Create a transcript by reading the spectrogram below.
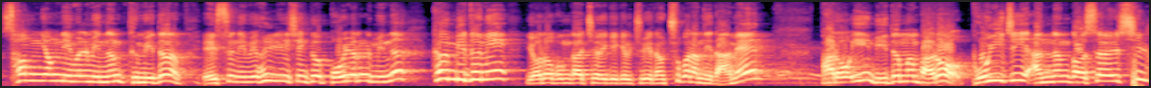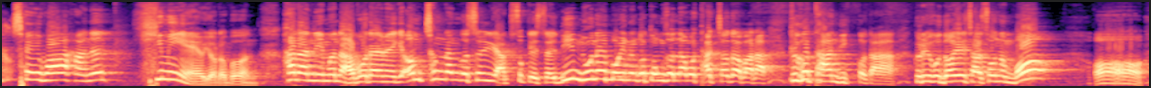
성령님을 믿는 그 믿음, 예수님이 흘리신 그 보혈을 믿는 그 믿음이 여러분과 저에게 길 주의라고 축원합니다. 아멘. 바로 이 믿음은 바로 보이지 않는 것을 실체화하는 힘이에요, 여러분. 하나님은 아브라함에게 엄청난 것을 약속했어요. 네 눈에 보이는 거 동서나무 다 쳐다봐라. 그거 다 네 거다. 그리고 너의 자손은 뭐? 어,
